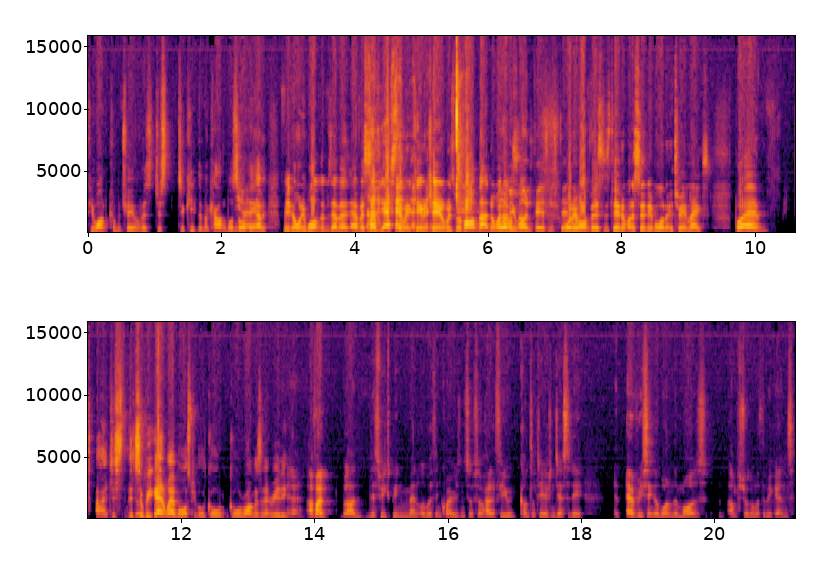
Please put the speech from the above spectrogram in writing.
If you want, come and train with us, just to keep them accountable, sort Yeah. of thing. I mean, only one of them's ever ever said yes. They went came and trained with us. Apart from that, no one only else. one has. person's turned Only one person's turning up on a Sunday morning to train legs. But um, I just it's a weekend where most people go go wrong, isn't it? Really? Yeah, I've had uh, this week's been mental with inquiries and stuff. So I've had a few consultations yesterday, and every single one of them was I'm struggling with the weekends.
